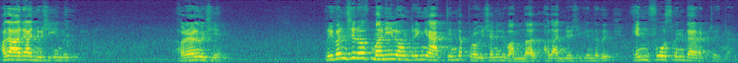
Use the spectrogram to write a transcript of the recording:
അതാരാ അന്വേഷിക്കേണ്ടത് അവിടെയാണ് വിഷയം. പ്രിവെൻഷൻ ഓഫ് മണി ലോണ്ടറിങ് ആക്ടിന്റെ പ്രൊവിഷനിൽ വന്നാൽ അത് അന്വേഷിക്കേണ്ടത് എൻഫോഴ്സ്മെന്റ് ഡയറക്ടറേറ്റാണ്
